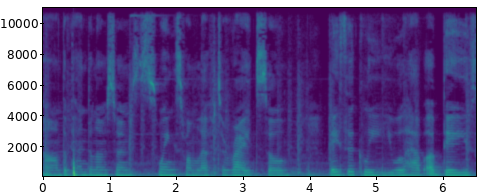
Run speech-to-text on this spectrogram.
Um, the pendulum swims, swings from left to right, so basically you will have up days,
